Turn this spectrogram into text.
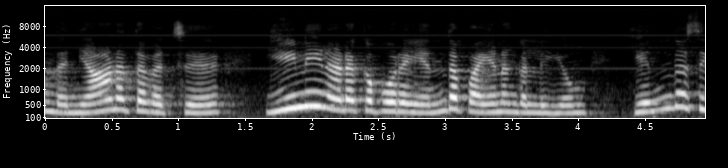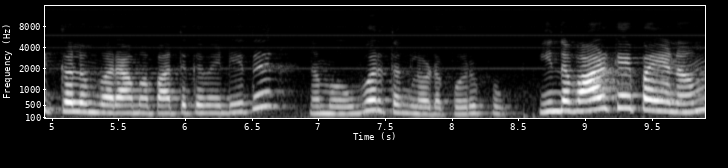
அந்த ஞானத்தை வச்சு இனி நடக்க போற எந்த பயணங்கள்லையும் எந்த சிக்கலும் வராமல் பார்த்துக்க வேண்டியது நம்ம ஒவ்வொருத்தங்களோட பொறுப்பும் இந்த வாழ்க்கை பயணம்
